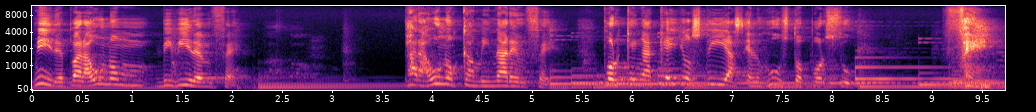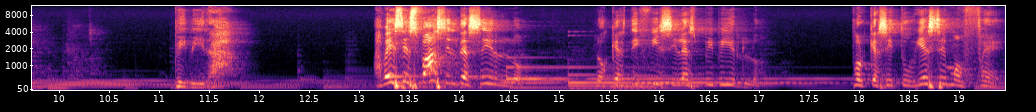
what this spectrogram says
Mire, para uno vivir en fe, para uno caminar en fe, porque en aquellos días el justo por su fe vivirá. A veces es fácil decirlo, lo que es difícil es vivirlo, porque si tuviésemos fe,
